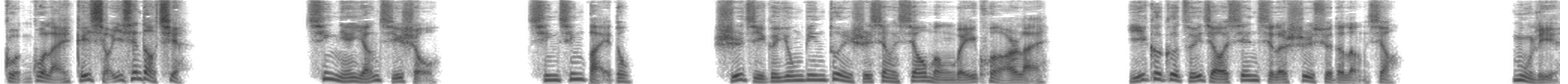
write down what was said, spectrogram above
滚过来，给小医仙道歉！青年扬起手。轻轻摆动，十几个佣兵顿时向萧猛围困而来，一个个嘴角掀起了嗜血的冷笑。穆力，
